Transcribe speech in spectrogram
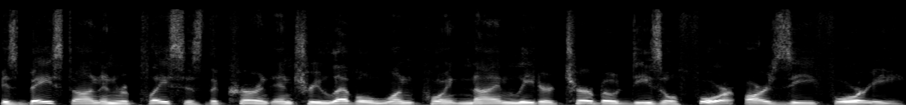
is based on and replaces the current entry-level 1.9-liter turbo diesel 4 RZ4E.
